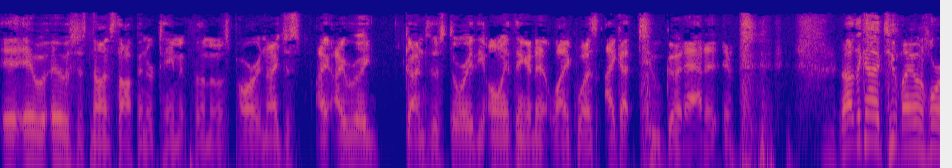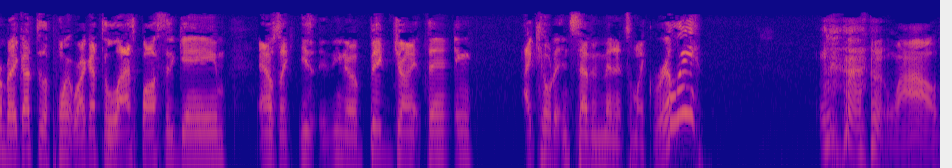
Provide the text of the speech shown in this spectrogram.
it, it it was just nonstop entertainment for the most part, and I just I, I really got into the story. The only thing I didn't like was I got too good at it. It not to kind of toot my own horn, but I got to the point where I got to the last boss of the game, and I was like, he's you know big giant thing. I killed it in seven minutes. I'm like, really? wow,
